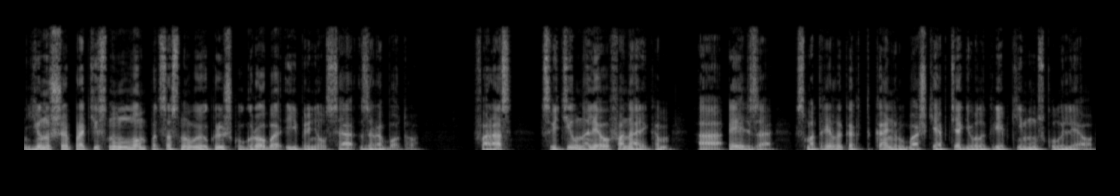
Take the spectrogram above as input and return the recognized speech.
Юноша протиснул лом под сосновую крышку гроба и принялся за работу. Фарас светил на Лео фонариком, а Эльза смотрела, как ткань рубашки обтягивала крепкие мускулы Лео.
